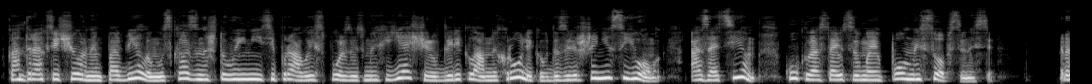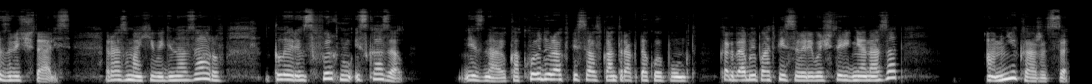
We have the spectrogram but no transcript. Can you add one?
в контракте черным по белому сказано, что вы имеете право использовать моих ящеров для рекламных роликов до завершения съемок, а затем куклы остаются в моей полной собственности. Размечтались. Размахивая динозавров, Клэренс фыркнул и сказал, «Не знаю, какой дурак вписал в контракт такой пункт. Когда вы подписывали его четыре дня назад, а мне кажется,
